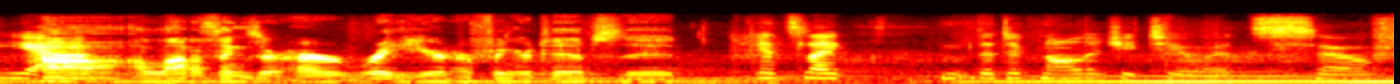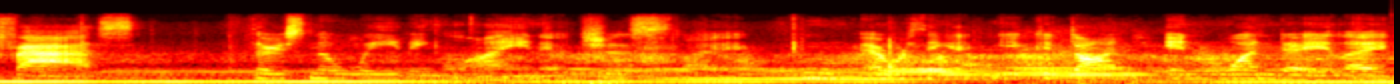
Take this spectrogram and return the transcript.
Yeah. Uh, a lot of things are, are right here at our fingertips. That it's like the technology too it's so fast there's no waiting line it's just like boom everything you could done in one day like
